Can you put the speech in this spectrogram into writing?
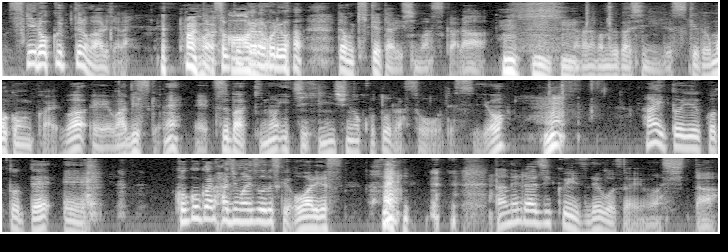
ー、スケロクってのがあるじゃない。あ。はいはい。らそこから俺は多分来てたりしますから、うんうんうんなかなか難しいんですけども、今回は、えー、わびすけね、えー、椿の一品種のことだそうですよ。うん。はい、ということで、えーここから始まりそうですけど、終わりです。はい。種ラジクイズでございました。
